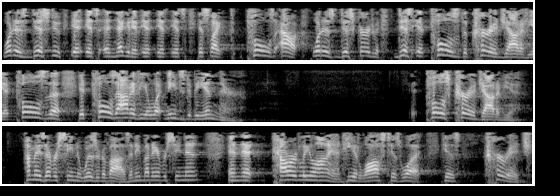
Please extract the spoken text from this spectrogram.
What does dis do? It, it's a negative. It, it, it's, it's like pulls out. What is discouragement? Dis, it pulls the courage out of you. It pulls the, it pulls out of you what needs to be in there. It pulls courage out of you. How many's ever seen The Wizard of Oz? Anybody ever seen that? And that cowardly lion, he had lost his what? His courage.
